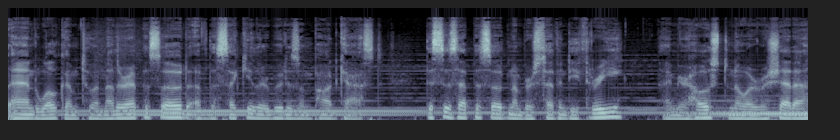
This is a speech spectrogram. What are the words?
and welcome to another episode of the Secular Buddhism Podcast. This is episode number 73. I'm your host, Noah Rasheta,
